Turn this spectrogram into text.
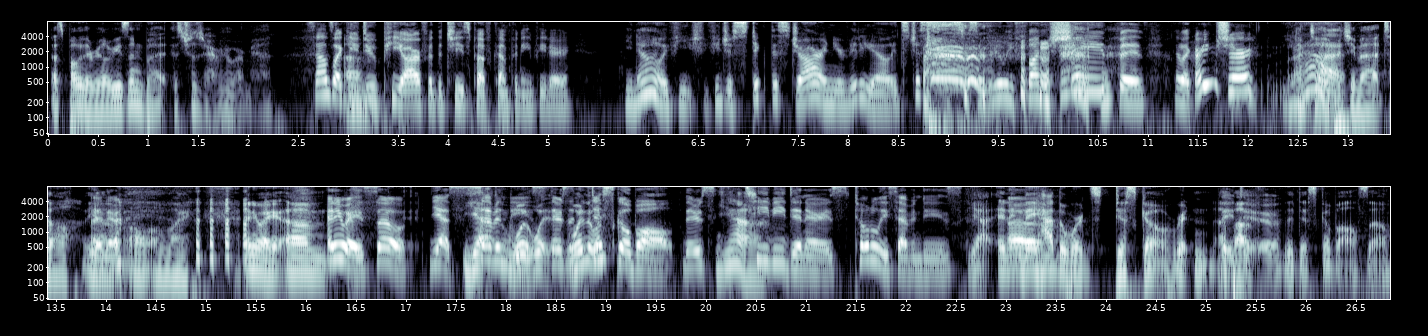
That's probably the real reason, but it's just everywhere, man. Sounds like you Um, do PR for the cheese puff company, Peter. You know, if you if you just stick this jar in your video, it's just it's just a really fun shape, and they're like, "Are you sure?" Yeah. I'm totally pitching that to all, yeah, all, all my. anyway, um, Anyway, so yes, Yeah, seventies. what- what- There's a what- disco ball. There's Yeah. TV dinners. Totally seventies. yeah, and they Um, had the words disco written above do. the disco ball. So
